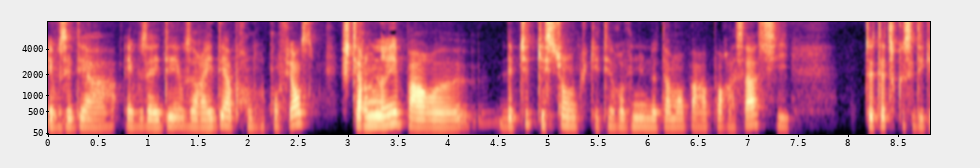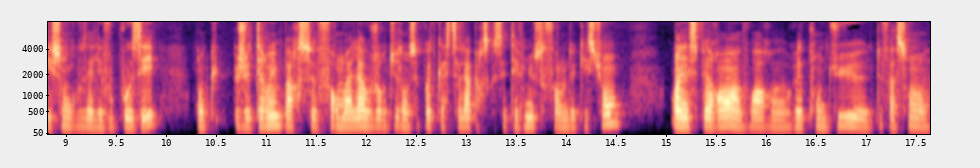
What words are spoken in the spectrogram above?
et vous, aider à, et vous, a aidé, vous aura aidé à prendre confiance. Je terminerai par euh, des petites questions qui étaient revenues notamment par rapport à ça, si peut-être que c'est des questions que vous allez vous poser. Donc je termine par ce format-là aujourd'hui dans ce podcast-là parce que c'était venu sous forme de questions, en espérant avoir euh, répondu euh, de façon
